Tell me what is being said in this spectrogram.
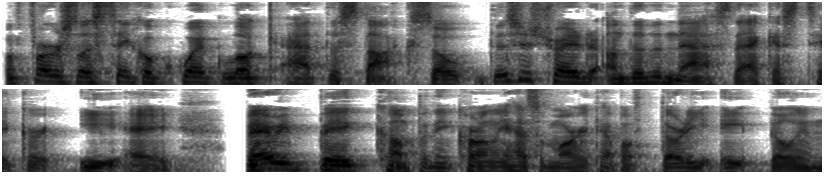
But first, let's take a quick look at the stock. So this is traded under the Nasdaq as ticker EA. Very big company, currently has a market cap of $38 billion,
